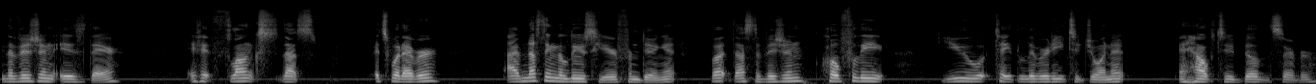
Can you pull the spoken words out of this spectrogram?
the vision is there. If it flunks, that's it's whatever. I have nothing to lose here from doing it, but that's the vision. Hopefully, you take the liberty to join it and help to build the server.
